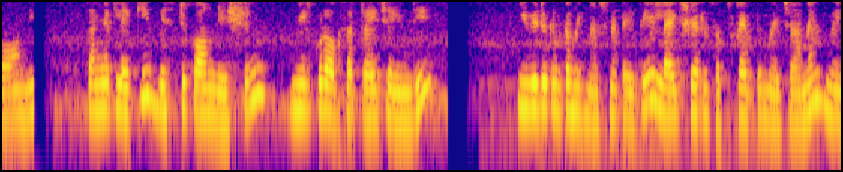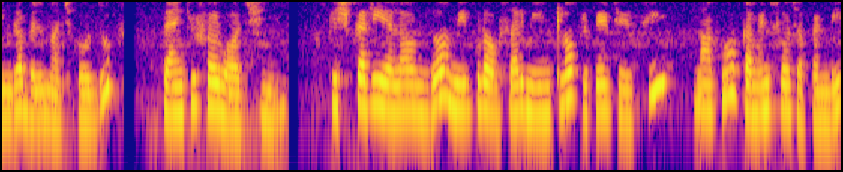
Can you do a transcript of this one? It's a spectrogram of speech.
బాగుంది. సంగట్లేకి బెస్ట్ కాంబినేషన్. మీరు కూడా ఒకసారి ట్రై చేయండి. ఈ వీడియో కనుక మీకు నచ్చినట్టయితే like share subscribe to my channel. మెయిన్గా బెల్ మర్చిపోవద్దు. Thank you for watching. Fish curry ఎలా ఉందో మీరు కూడా ఒకసారి మీ ఇంట్లో ప్రిపేర్ చేసి నాకు కమెంట్స్లో చెప్పండి.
